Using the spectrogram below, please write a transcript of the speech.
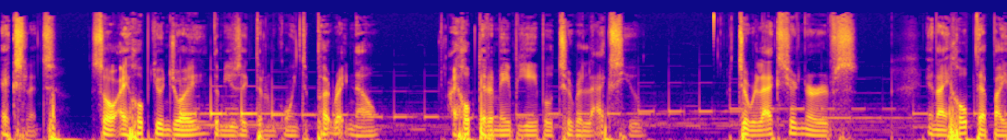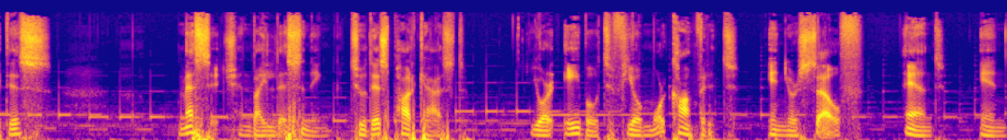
Excellent. So I hope you enjoy the music that I'm going to put right now. I hope that it may be able to relax you, to relax your nerves, and I hope that by this message and by listening to this podcast, you are able to feel more confident in yourself and in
